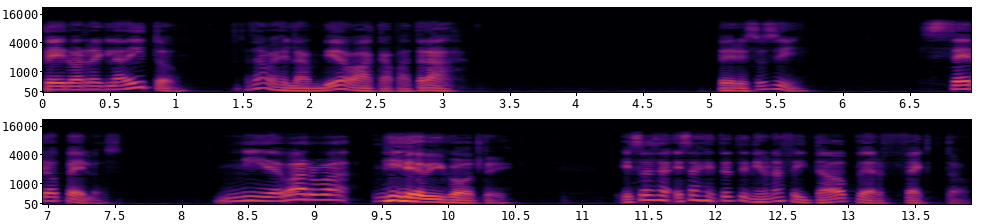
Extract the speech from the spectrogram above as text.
pero arregladito. ¿Sabes? El ambio de vaca para atrás. Pero eso sí, cero pelos. Ni de barba ni de bigote. Esa, esa gente tenía un afeitado perfecto.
